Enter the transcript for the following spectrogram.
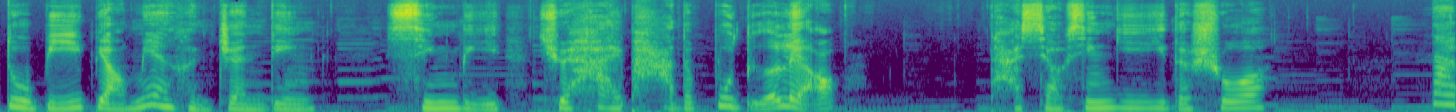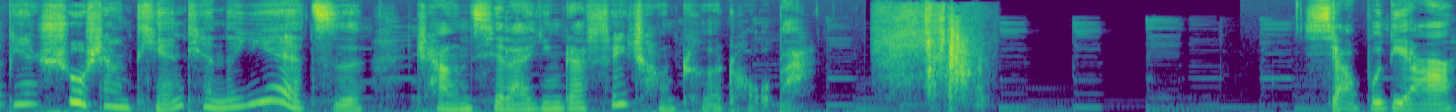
杜比表面很镇定，心里却害怕的不得了。他小心翼翼地说：“那边树上甜甜的叶子，尝起来应该非常可口吧？”小不点儿，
